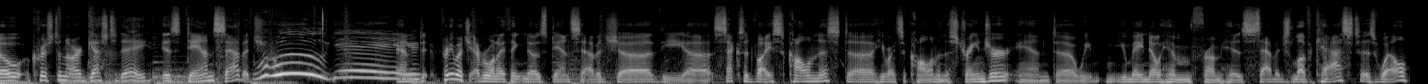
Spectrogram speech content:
So, Kristen, our guest today is Dan Savage. Woohoo! Yay! And pretty much everyone I think knows Dan Savage, uh, the uh, sex advice columnist. Uh, he writes a column in The Stranger, and uh, we you may know him from his Savage Lovecast as well.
